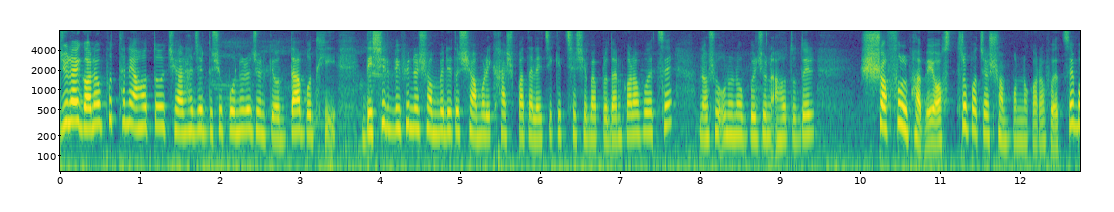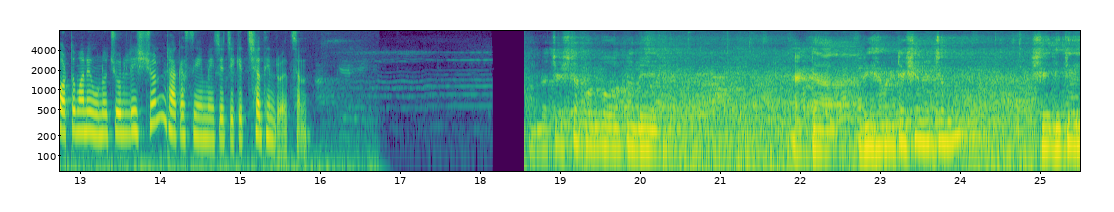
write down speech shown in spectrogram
জুলাই গণ অভ্যুত্থানে আহত চার হাজার দুশো পনেরো জনকে অদ্যাবধি দেশের বিভিন্ন সম্মিলিত সামরিক হাসপাতালে চিকিৎসা সেবা প্রদান করা হয়েছে। নশো উননব্বই জন আহতদের সফলভাবে অস্ত্রোপচার সম্পন্ন করা হয়েছে। বর্তমানে উনচল্লিশ জন ঢাকা সিএমএইচে চিকিৎসাধীন রয়েছেন। আমরা চেষ্টা করব আপনাদের একটা রিহ্যাবিলিটেশনের জন্য। সেই দিকেই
